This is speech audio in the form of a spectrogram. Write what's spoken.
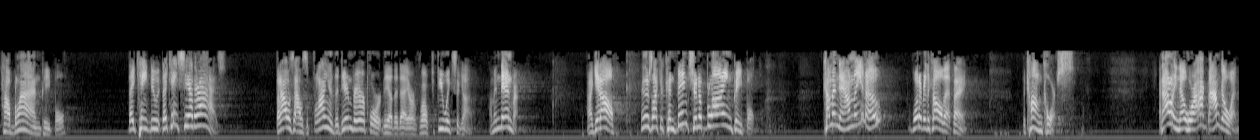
how blind people they can't do it. They can't see out their eyes. But I was I was flying to the Denver airport the other day, or well, a few weeks ago. I'm in Denver. I get off, and there's like a convention of blind people coming down you know, whatever they call that thing, the concourse. And I don't even know where I, I'm going.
